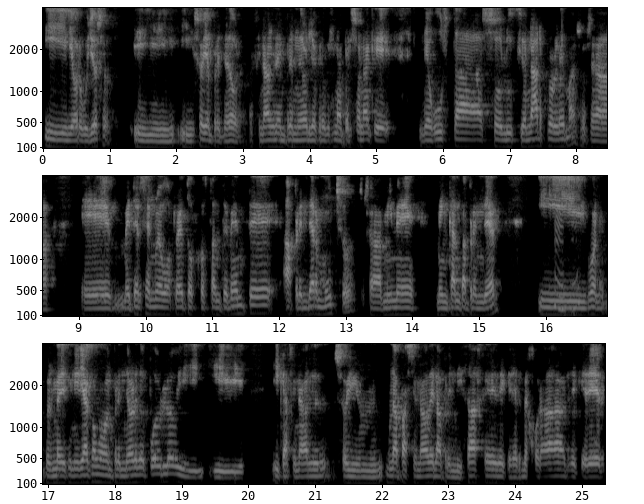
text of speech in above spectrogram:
y orgulloso y, soy emprendedor. Al final un emprendedor yo creo que es una persona que le gusta solucionar problemas, o sea, eh, meterse en nuevos retos constantemente, aprender mucho, o sea, a mí me, encanta aprender y bueno, pues me definiría como emprendedor de pueblo y, que al final soy un, apasionado del aprendizaje, de querer mejorar, de querer,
